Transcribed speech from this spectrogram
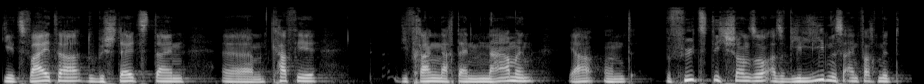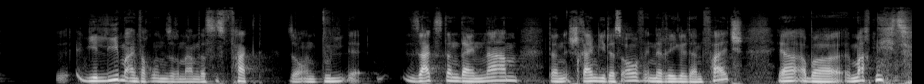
geht's weiter. Du bestellst deinen ähm, Kaffee, die fragen nach deinem Namen, ja, und du fühlst dich schon so. Also wir lieben es einfach mit, wir lieben einfach unseren Namen. Das ist Fakt. So und du äh, sagst dann deinen Namen, dann schreiben die das auf, in der Regel dann falsch, ja, aber macht nichts.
